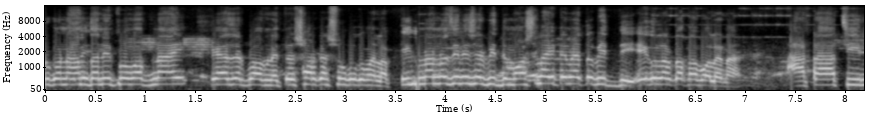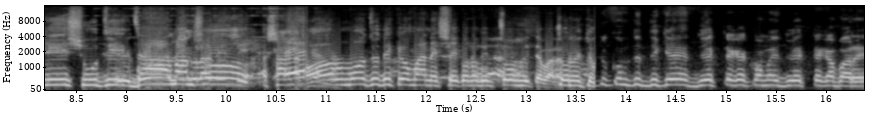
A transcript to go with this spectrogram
আলুর কোনো আমদানির প্রভাব নাই পেঁয়াজের প্রভাব নাই। তো সরকার শুল্ক কমে লাভ। অন্যান্য জিনিসের বৃদ্ধি মশলা আইটেম এত বৃদ্ধি এগুলোর কথা বলে না। আটা চিনি সুজি মাংস? ধর্ম যদি কেউ মানে সে কোনোদিন চোর হইতে পারে চোর হইতে কমতির দিকে দু এক টাকা কমে দু এক টাকা বাড়ে।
